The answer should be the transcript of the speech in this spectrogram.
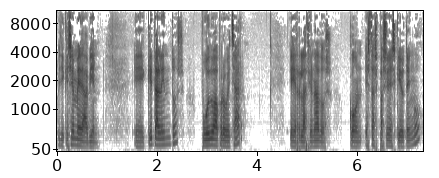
Oye, ¿qué se me da bien? Eh, ¿Qué talentos puedo aprovechar eh, relacionados con estas pasiones que yo tengo?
